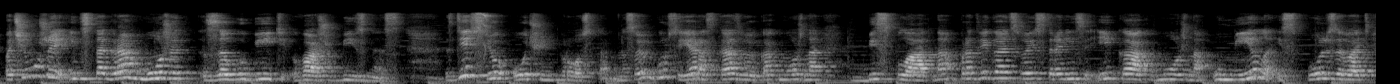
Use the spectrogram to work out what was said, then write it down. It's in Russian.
Почему же Инстаграм может загубить ваш бизнес? Здесь все очень просто. На своем курсе я рассказываю, как можно бесплатно продвигать свои страницы и как можно умело использовать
